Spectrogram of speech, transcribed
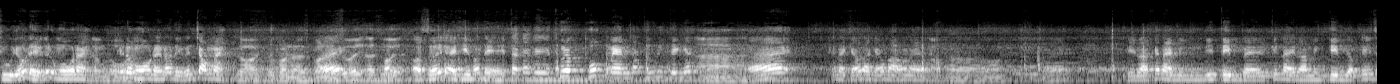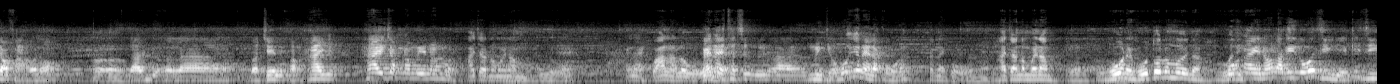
Chủ yếu để cái đồng hồ này. Đồng hồ cái đồng hồ này nó để bên trong này. Rồi, còn ở- còn ở Đấy. dưới ở dưới. ở dưới này thì nó để các cái thuốc thuốc men các thứ linh tinh ấy. À. đấy. Cái này kéo ra kéo vào cái này rồi. đấy. Thì là cái này mình đi tìm về cái này là mình tìm được cái giao phả của nó. Ờ ờ. Là được là và trên khoảng hai 250 năm rồi. 250 năm Ui dồi, cái này quá là lâu cái này thật sự là mình chỉ mỗi cái này là cổ thôi. Cái này cổ 250 năm Ừ. gỗ này gỗ tốt lắm ơi nhỉ gỗ này nó là cái gỗ gì nhỉ? Cái gì?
